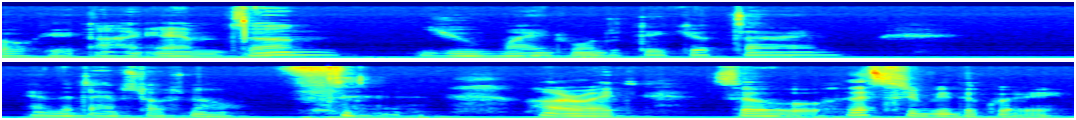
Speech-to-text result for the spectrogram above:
okay I am done. You might want to take your time. And the time stops now. Alright so let's review the query.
